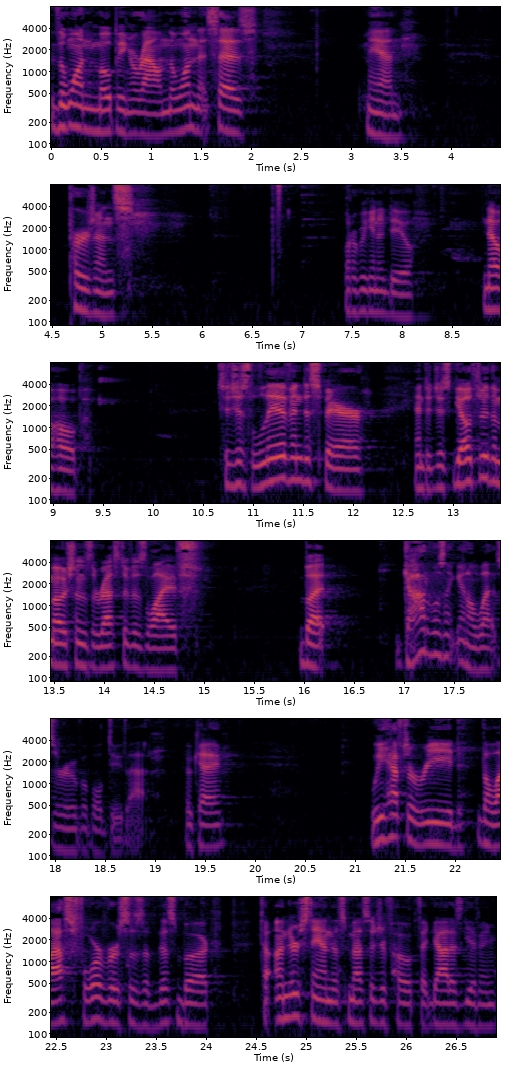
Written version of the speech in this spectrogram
the one moping around, the one that says, Man, Persians, what are we going to do? No hope. To just live in despair and to just go through the motions the rest of his life. But God wasn't going to let Zerubbabel do that, okay? We have to read the last four verses of this book to understand this message of hope that God is giving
